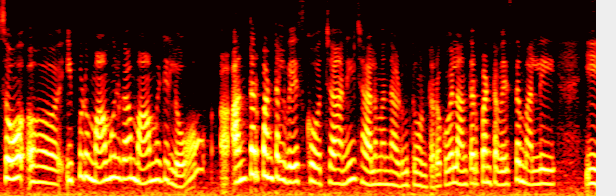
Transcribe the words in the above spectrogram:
సో ఇప్పుడు మామూలుగా మామిడిలో అంతర్ పంటలు వేసుకోవచ్చా అని చాలామంది అడుగుతూ ఉంటారు. ఒకవేళ అంతర్ పంట వేస్తే మళ్ళీ ఈ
